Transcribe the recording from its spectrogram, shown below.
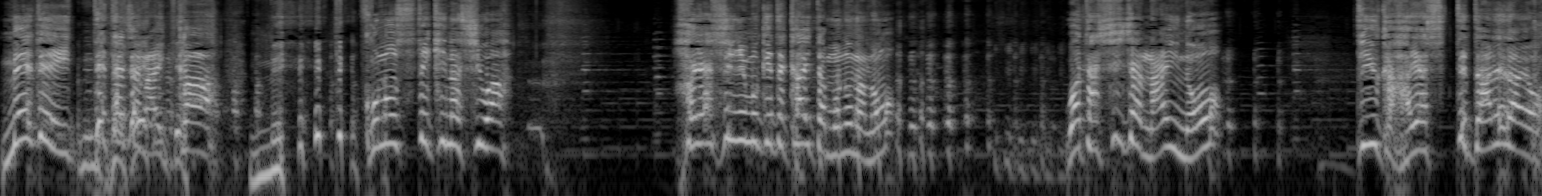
目で言ってたじゃないか。目で。この素敵な詩は、林に向けて書いたものなの？私じゃないの？っていうか、林って誰だよ？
